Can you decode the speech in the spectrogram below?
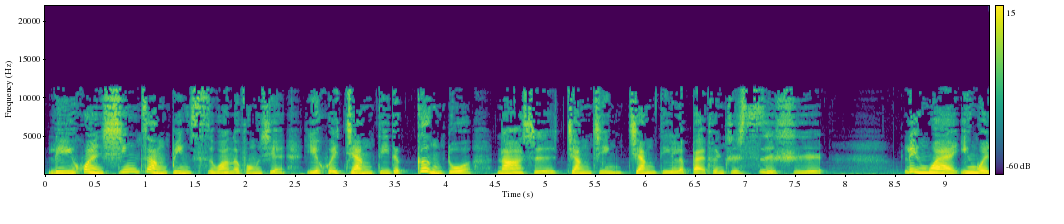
罹患心脏病死亡的风险也会降低的更多，那是将近降低了百分之四十。另外，因为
